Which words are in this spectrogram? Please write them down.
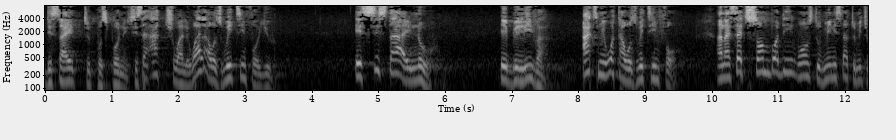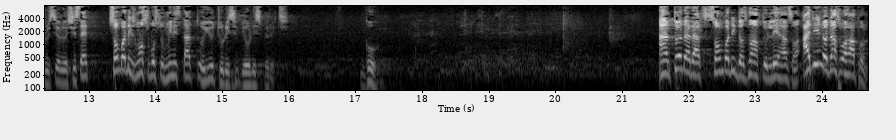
decide to postpone it? She said, actually, while I was waiting for you, a sister I know, a believer, asked me what I was waiting for. And I said, somebody wants to minister to me to receive the She said, somebody is not supposed to minister to you to receive the Holy Spirit. Go. And told her that somebody does not have to lay hands on. I didn't know that's what happened.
